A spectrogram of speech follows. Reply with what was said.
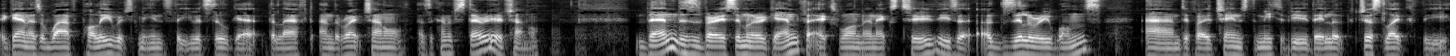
Again, as a WAV poly, which means that you would still get the left and the right channel as a kind of stereo channel. Then, this is very similar again for X1 and X2. These are auxiliary ones, and if I change the meter view, they look just like the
